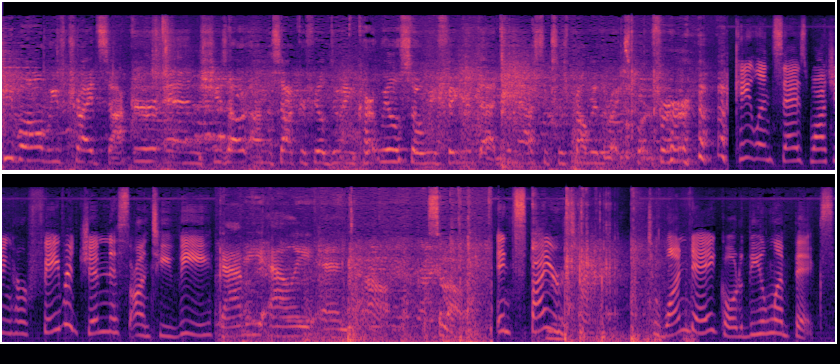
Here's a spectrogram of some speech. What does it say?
t-ball, we've tried soccer, and she's out on the soccer field doing cartwheels, so we figured that gymnastics is probably the right sport for her. Caitlin says watching her favorite gymnasts on TV, Gabby, Allie, and uh, Simone, inspires her to one day go to the Olympics.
